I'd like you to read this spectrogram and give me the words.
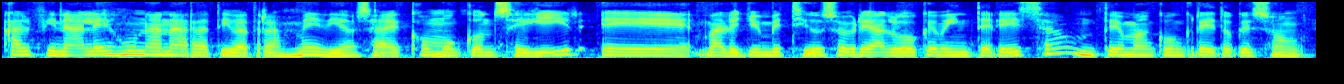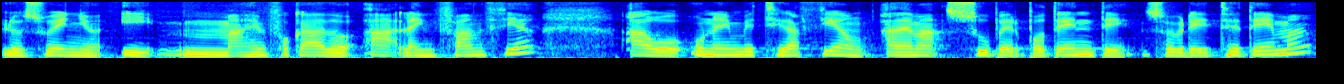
Al final es una narrativa transmedia, o sea, es como conseguir, eh, vale, yo investigo sobre algo que me interesa, un tema en concreto que son los sueños y más enfocado a la infancia, hago una investigación además súper potente sobre este tema,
